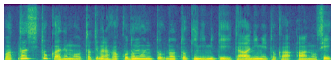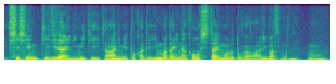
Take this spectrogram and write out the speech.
私とかでも例えばなんか子供の時に見ていたアニメとかあの思春期時代に見ていたアニメとかでいまだになんか推したいものとかがありますもんね。うん、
